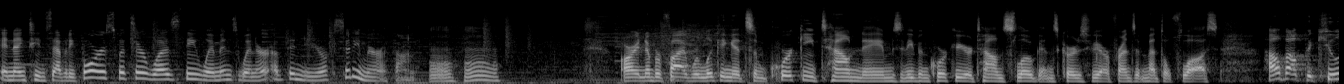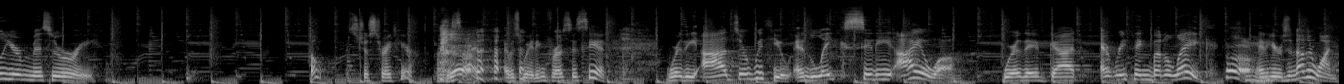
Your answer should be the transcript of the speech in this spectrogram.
In 1974, Switzer was the women's winner of the New York City Marathon. Mm-hmm. All right, number five, we're looking at some quirky town names and even quirkier town slogans, courtesy of our friends at Mental Floss. How about Peculiar Missouri? Oh, it's just right here on the side. I was waiting for us to see it. Where the odds are with you, and Lake City, Iowa, where they've got everything but a lake. And here's another one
